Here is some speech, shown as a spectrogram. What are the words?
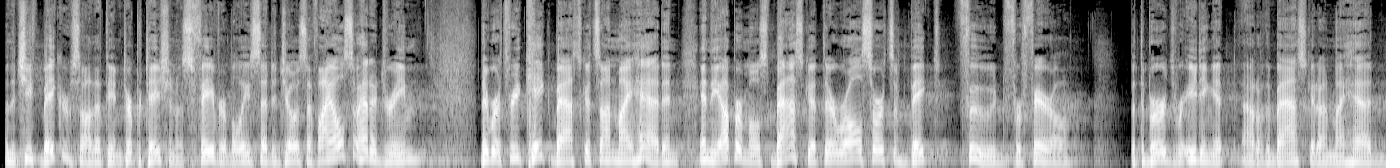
When the chief baker saw that the interpretation was favorable, he said to Joseph, I also had a dream. There were three cake baskets on my head, and in the uppermost basket there were all sorts of baked food for Pharaoh. But the birds were eating it out of the basket on my head.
